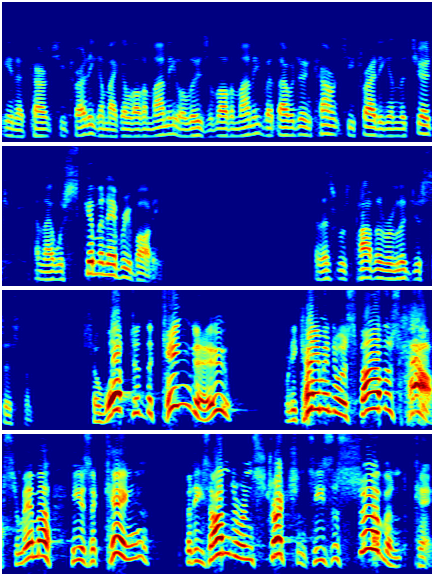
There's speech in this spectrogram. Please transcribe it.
You know, currency trading can make a lot of money or lose a lot of money, but they were doing currency trading in the church and they were skimming everybody. And this was part of the religious system. So, what did the king do when he came into his father's house? Remember, he is a king, but he's under instructions. He's a servant king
